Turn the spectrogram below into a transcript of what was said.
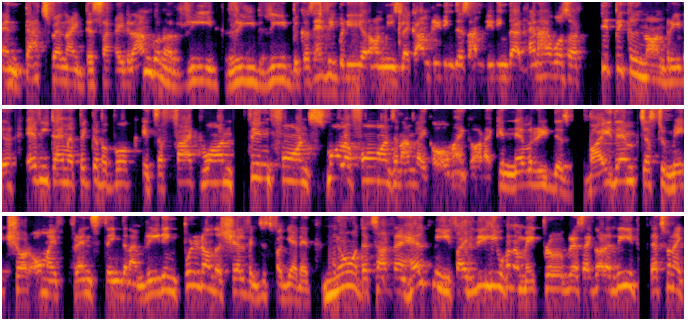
And that's when I decided I'm going to read, read, read because everybody around me is like, I'm reading this, I'm reading that. And I was a typical non reader. Every time I picked up a book, it's a fat one, thin font, smaller fonts. And I'm like, oh my God, I can never read this. Buy them just to make sure all my friends think that I'm reading, put it on the shelf and just forget it. No, that's not going to help me. If I really want to make progress, I got to read. That's when I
